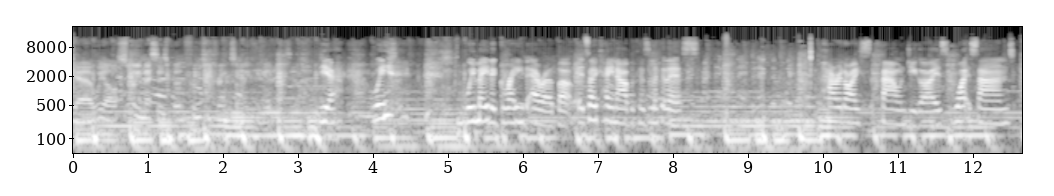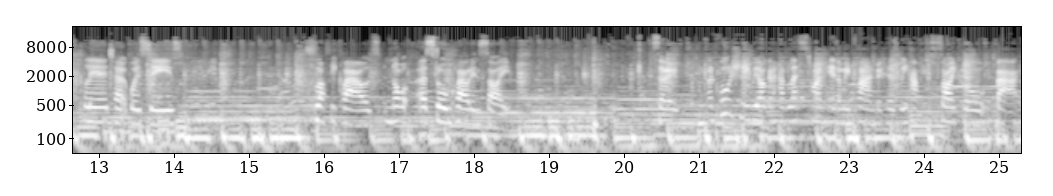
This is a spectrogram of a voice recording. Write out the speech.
Yeah, we are sweaty messes, but fruity drinks are making it better. yeah we we made a grave error but it's okay now because look at this paradise found you guys. White sand clear turquoise seas fluffy clouds not a storm cloud in sight. So unfortunately we are going to have less time here than we planned because we have to cycle back.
